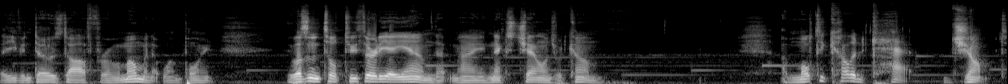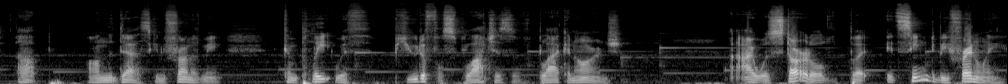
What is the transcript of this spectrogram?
I even dozed off for a moment at one point. It wasn't until 2:30 a.m. that my next challenge would come. A multicolored cat jumped up on the desk in front of me, complete with beautiful splotches of black and orange. I was startled, but it seemed to be friendly,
